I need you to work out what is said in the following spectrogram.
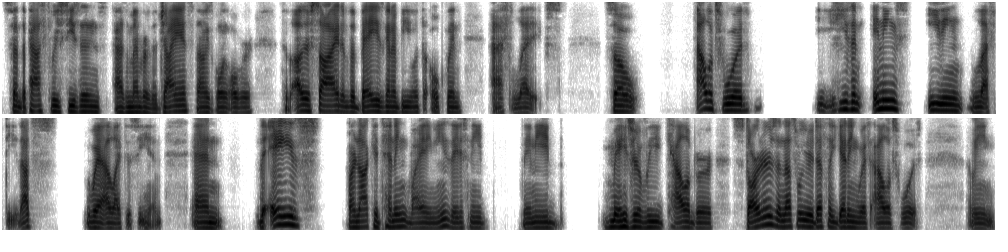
spent the past three seasons as a member of the Giants. Now he's going over to the other side of the Bay. He's going to be with the Oakland Athletics. So Alex Wood, he's an innings eating lefty. That's the way I like to see him. And the A's are not contending by any means. They just need, they need major league caliber starters. And that's what you're definitely getting with Alex Wood. I mean,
